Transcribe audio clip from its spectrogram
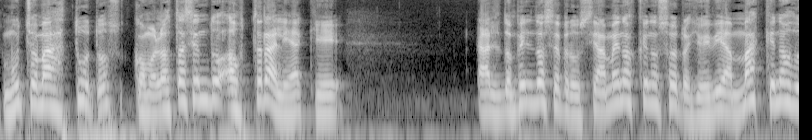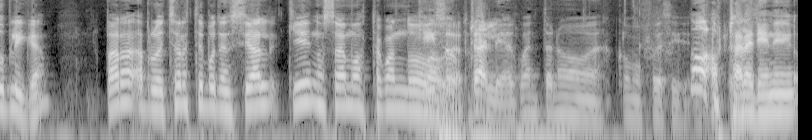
mucho más astutos, como lo está haciendo Australia, que al 2012 producía menos que nosotros y hoy día más que nos duplica para aprovechar este potencial que no sabemos hasta cuándo. ¿Qué hizo Australia? Cuéntanos cómo fue. No, Australia tiene,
